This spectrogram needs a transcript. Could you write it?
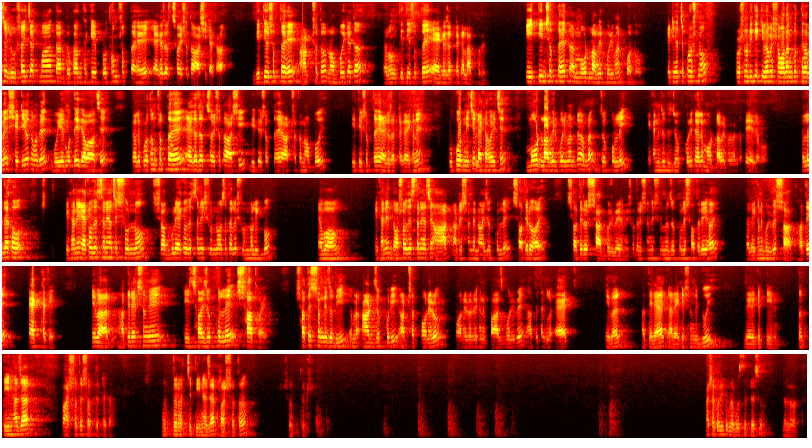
হচ্ছে লুসাই চাকমা, তার দোকান থেকে প্রথম সপ্তাহে এক টাকা, দ্বিতীয় সপ্তাহে আটশত টাকা এবং তৃতীয় সপ্তাহে এক হাজার টাকা লাভ করেন। এই তিন সপ্তাহে তার মোট লাভের পরিমাণ কত? এটি হচ্ছে প্রশ্ন। প্রশ্নটিকে কীভাবে সমাধান করতে হবে সেটিও তোমাদের বইয়ের মধ্যেই দেওয়া আছে। তাহলে প্রথম সপ্তাহে এক দ্বিতীয় সপ্তাহে আটশত তৃতীয় সপ্তাহে এক হাজার টাকা এখানে উপর নিচে লেখা হয়েছে। মোট লাভের পরিমাণটা আমরা যোগ করলেই এখানে যদি যোগ করি, তাহলে মোট লাভের পরিমাণটা পেয়ে যাব। তাহলে দেখো, এখানে একক স্থানে আছে শূন্য, সবগুলো একক স্থানে শূন্য আছে, তাহলে শূন্য লিখব। এবং এখানে দশক স্থানে আছে আট, আটের সঙ্গে নয় যোগ করলে সতেরো হয়। সতেরো সাত বসবে এখানে। সতেরোর সঙ্গে শূন্য যোগ করলে সতেরোই হয়। তাহলে এখানে বসবে সাত। হাতে এক থাকে। এবার হাতের এক সঙ্গে এই ছয় যোগ করলে সাত হয়। সাতের সঙ্গে যদি আমরা আট যোগ করি, আট সাত পনেরো পনেরোর এখানে পাঁচ বসবে, হাতে থাকল এক। এবার হাতের এক আর একের সঙ্গে দুই দুই একে তিন। তো তিন হাজার পাঁচশত সত্তর টাকা। উত্তর হচ্ছে তিন হাজার পাঁচশত সত্তর। আশা করি তোমরা বুঝতে পেরেছ। ধন্যবাদ।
